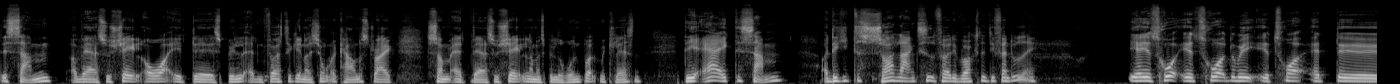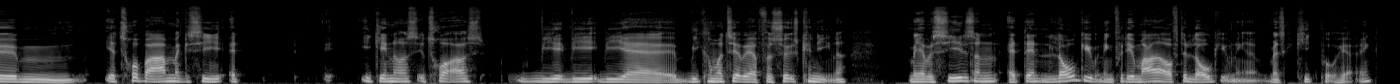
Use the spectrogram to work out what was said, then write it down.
det samme at være social over et øh, spil af den første generation af Counter-Strike, som at være social, når man spillede rundbold med klassen. Det er ikke det samme. Og det gik der så lang tid, før de voksne de fandt ud af. Ja, jeg tror, jeg tror, du ved, jeg tror, at øh, jeg tror bare, man kan sige, at øh, igen også, jeg tror også, vi, vi, vi, er, vi kommer til at være forsøgskaniner men jeg vil sige det sådan, at den lovgivning, for det er jo meget ofte lovgivninger, man skal kigge på her, ikke?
